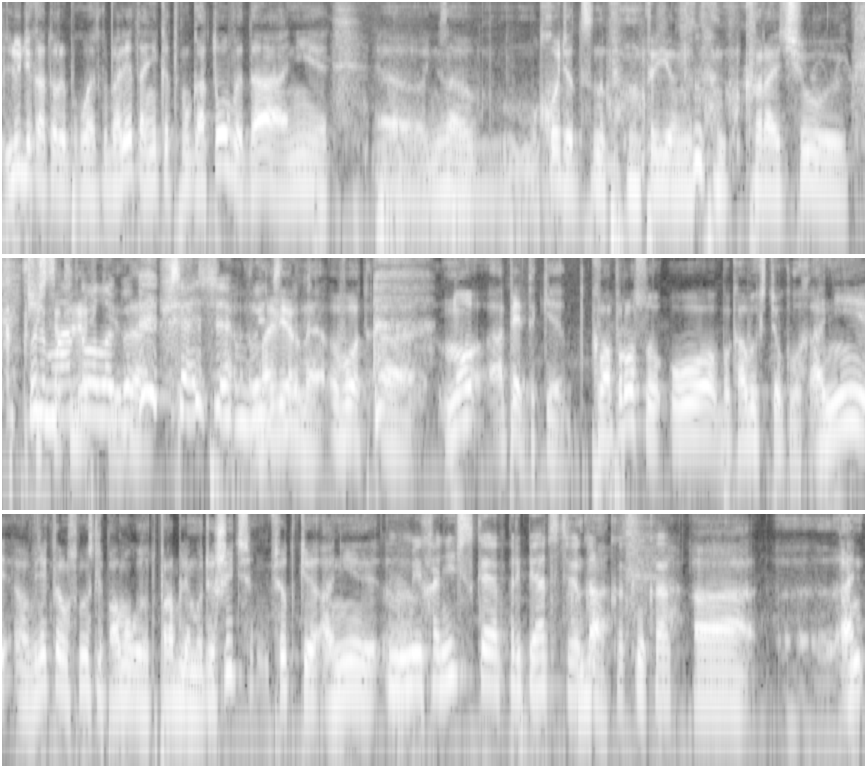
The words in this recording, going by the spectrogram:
люди, которые покупают кабриолет, они к этому готовы, да, они, не знаю, ходят на, на прием к врачу, чистят легкие, да. Чаще обычно. Наверное, вот. э, Но, опять-таки, к вопросу о боковых стеклах. Они э, в некотором смысле помогут эту проблему решить. Все-таки они... э, Ну, Механическое препятствие, Да. как-никак. Они-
